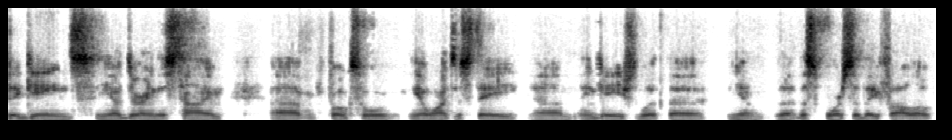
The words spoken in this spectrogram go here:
big gains, you know, during this time. Uh, folks who you know want to stay um, engaged with uh, you know the, the sports that they follow.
